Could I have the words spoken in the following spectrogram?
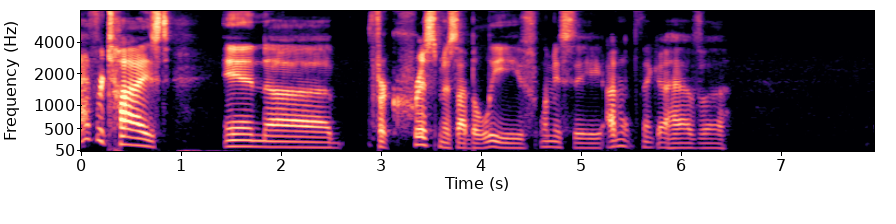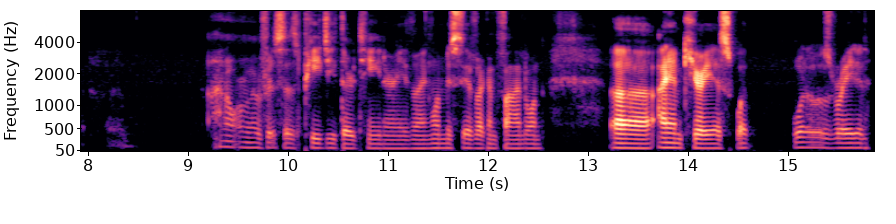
advertised in uh for Christmas, I believe. Let me see. I don't think I have. Uh, I don't remember if it says PG thirteen or anything. Let me see if I can find one. Uh, I am curious what what it was rated.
